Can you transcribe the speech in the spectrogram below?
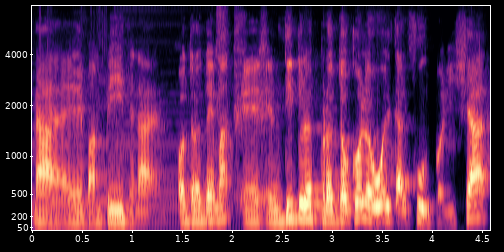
nada, es de Pampita, nada, otro tema. eh, el título es Protocolo Vuelta al Fútbol y ya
